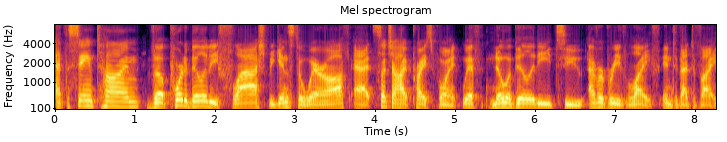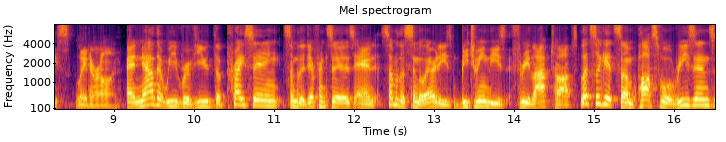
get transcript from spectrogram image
At the same time, the portability flash begins to wear off at such a high price point with no ability to ever breathe life into that device later on. And now that we've reviewed the pricing, some of the differences, and some of the similarities between these three laptops, let's look at some possible reasons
